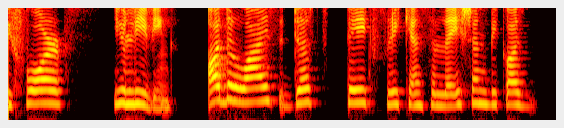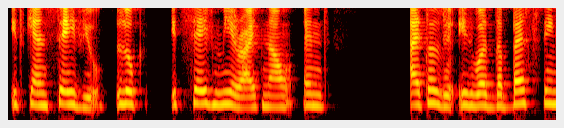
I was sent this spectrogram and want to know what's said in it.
before you leaving. Otherwise, just take free cancellation because it can save you. Look, it saved me right now, and I told you it was the best thing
